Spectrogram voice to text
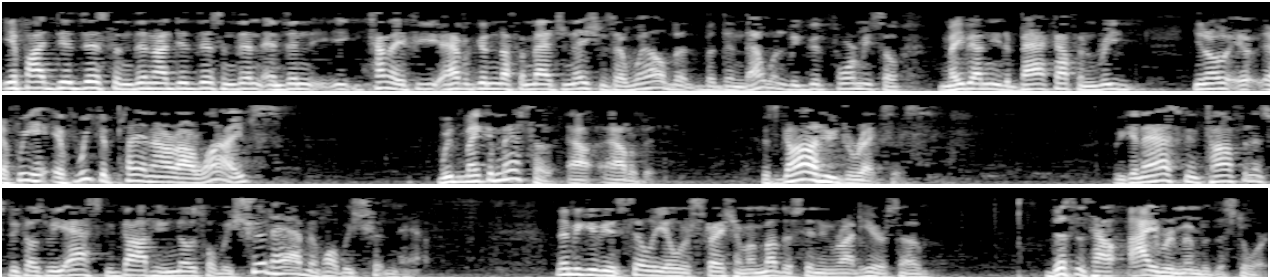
if I did this and then I did this and then and then kind of if you have a good enough imagination, say, well, but but then that wouldn't be good for me. So maybe I need to back up and read. You know, if we if we could plan out our lives, we'd make a mess of, out out of it. It's God who directs us. We can ask in confidence because we ask a God who knows what we should have and what we shouldn't have. Let me give you a silly illustration. My mother's sitting right here, so this is how I remember the story.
